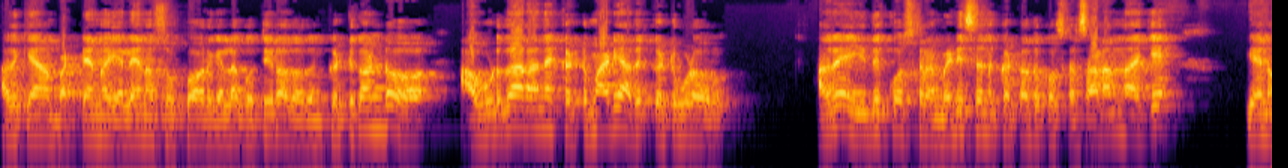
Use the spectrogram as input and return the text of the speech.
ಅದಕ್ಕೆ ಏನೋ ಬಟ್ಟೆನೋ ಎಲೆನೋ ಸೊಪ್ಪು ಅವ್ರಿಗೆಲ್ಲ ಗೊತ್ತಿರೋದು, ಅದನ್ನ ಕಟ್ಕೊಂಡು ಆ ಹುಡ್ದಾರನೇ ಕಟ್ ಮಾಡಿ ಅದಕ್ಕೆ ಕಟ್ಬಿಡೋರು. ಅಂದ್ರೆ ಇದಕ್ಕೋಸ್ಕರ ಮೆಡಿಸನ್ ಕಟ್ಟೋದಕ್ಕೋಸ್ಕರ ಸಡನ್ ಆಗಿ ಏನು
